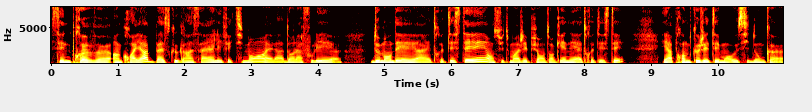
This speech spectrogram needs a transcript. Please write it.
C'est une preuve euh, incroyable parce que grâce à elle, effectivement, elle a dans la foulée euh, demandé à être testée. Ensuite, moi, j'ai pu en tant qu'aînée être testée et apprendre que j'étais moi aussi donc euh,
